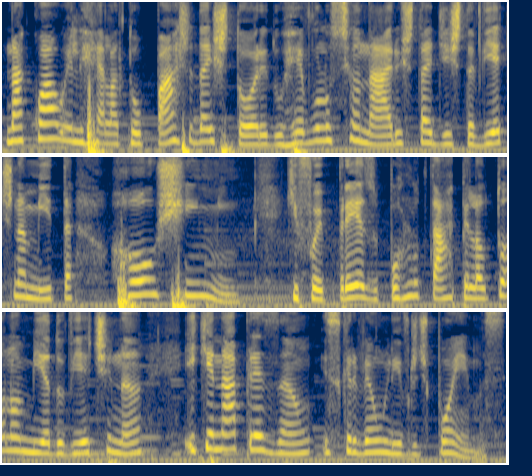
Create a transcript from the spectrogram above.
na qual ele relatou parte da história do revolucionário estadista vietnamita Ho Chi Minh, que foi preso por lutar pela autonomia do Vietnã e que na prisão escreveu um livro de poemas.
